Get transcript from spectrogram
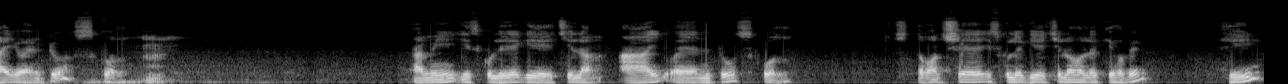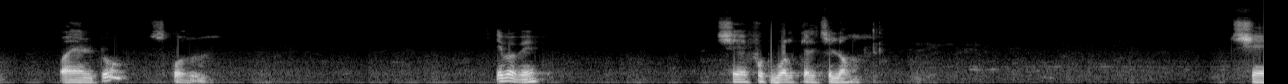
I went to school আমি স্কুলে গিয়েছিলাম। আই ওয়েন টু স্কুল তখন সে স্কুলে গিয়েছিল হলে কি হবে? হি ওয়েন টু স্কুল এভাবে সে ফুটবল খেলছিল। সে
